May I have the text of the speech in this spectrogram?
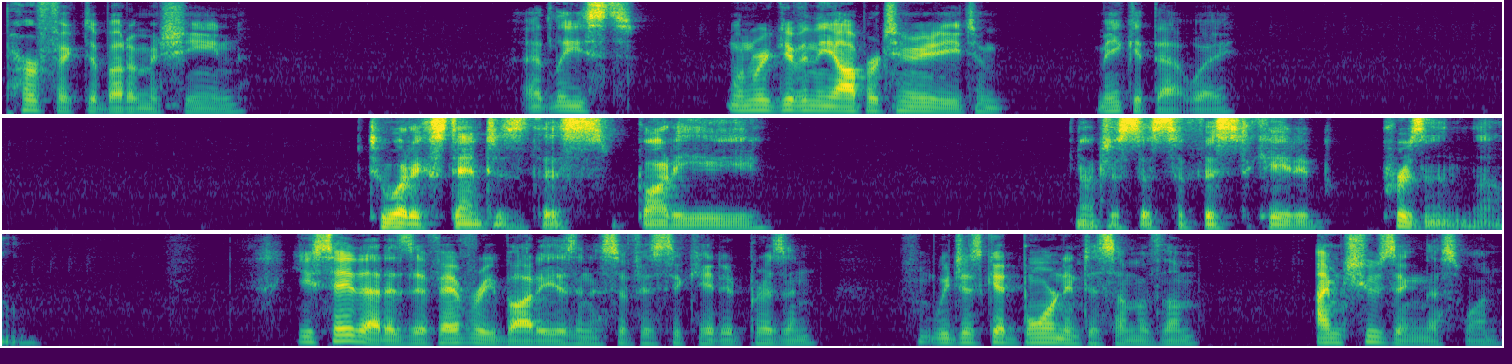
perfect about a machine. At least when we're given the opportunity to make it that way. To what extent is this body not just a sophisticated prison, though? You say that as if every body is in a sophisticated prison. We just get born into some of them. I'm choosing this one.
